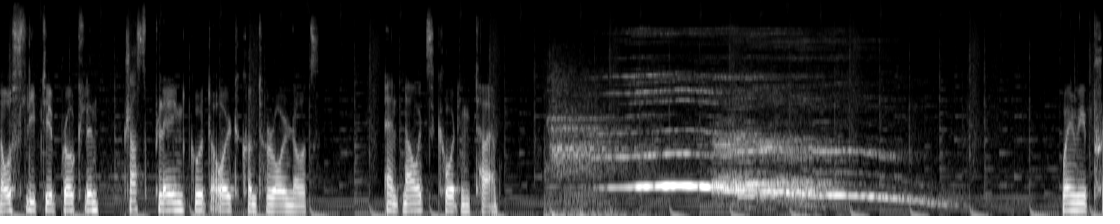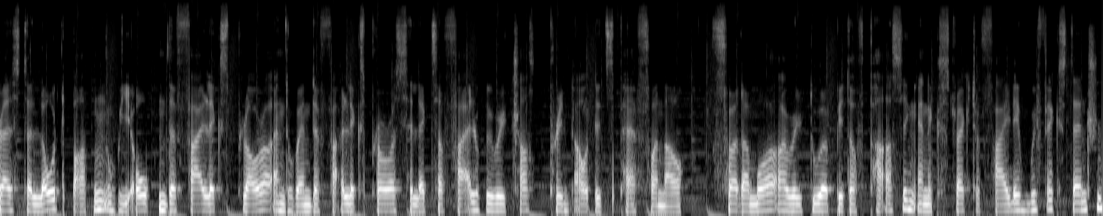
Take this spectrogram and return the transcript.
no Sleep Till Brooklyn, just plain good old control nodes. And now it's coding time. When we press the load button, we open the file explorer and when the file explorer selects a file, we will just print out its path for now. Furthermore, I will do a bit of parsing and extract the file name with extension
